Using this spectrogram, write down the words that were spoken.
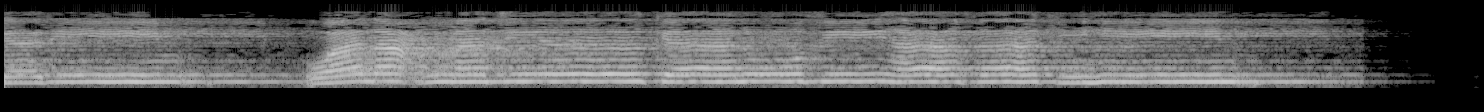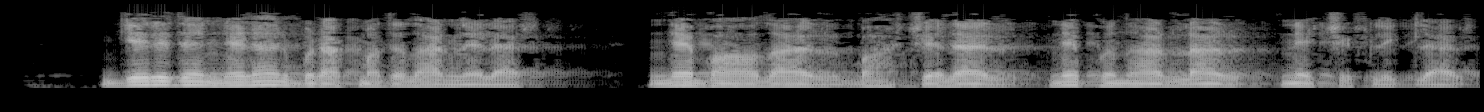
كَرِيمٍ وَنَعْمَةٍ كَانُوا فِيهَا فَاكِهِينَ Geride neler bırakmadılar neler. Ne bağlar, bahçeler, ne pınarlar, ne çiftlikler.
